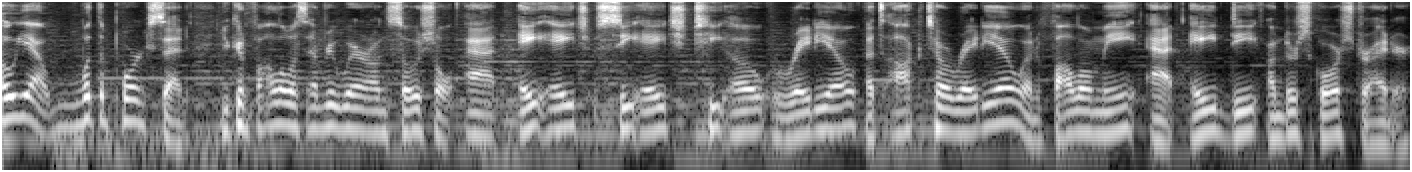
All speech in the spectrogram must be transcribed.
Oh, yeah, what the pork said. You can follow us everywhere on social at AHCHTO Radio. That's Ahch-To Radio, and follow me at AD underscore Strider.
